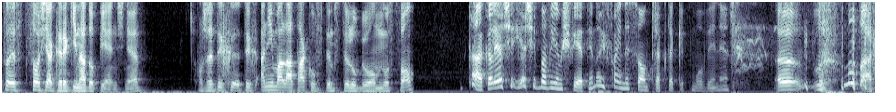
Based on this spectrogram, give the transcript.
to jest coś jak Rekinado 5, nie? Że tych, tych animal ataków w tym stylu było mnóstwo. Tak, ale ja się, ja się bawiłem świetnie, no i fajny soundtrack, tak jak mówię, nie? No tak.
